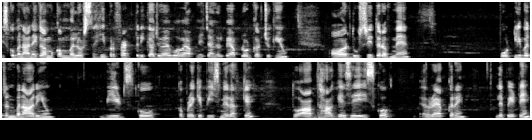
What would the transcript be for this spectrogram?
इसको बनाने का मुकम्मल और सही, परफेक्ट तरीका जो है वो मैं अपने चैनल पे अपलोड कर चुकी हूँ। और दूसरी तरफ़ मैं पोटली बटन बना रही हूँ, बीड्स को कपड़े के पीस में रख के। तो आप धागे से इसको रैप करें, लपेटें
